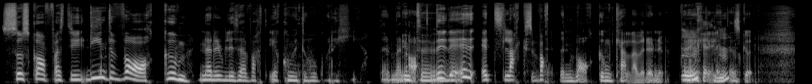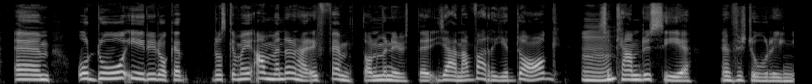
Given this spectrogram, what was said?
så skapas det ju, det är inte vakuum när det blir så här vatten, jag kommer inte ihåg vad det heter men ja, det, det är ett slags vattenvakuum kallar vi det nu för enkelhetens skull. Ehm, och då är det ju dock att då ska man ju använda den här i 15 minuter, gärna varje dag Mm. så kan du se en förstoring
